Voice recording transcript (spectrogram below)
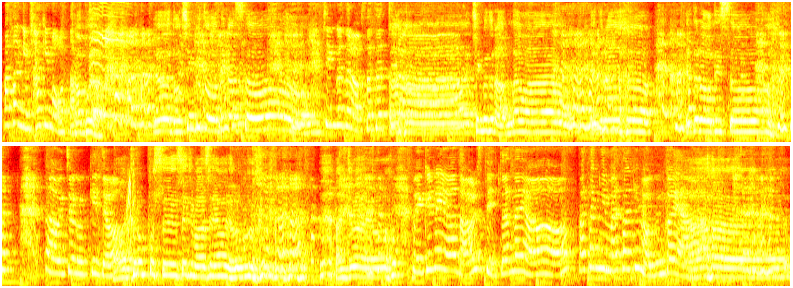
화상님 사기 먹었다. 아 뭐야 야 너 친구들 어디 갔어 친구들 없어졌지롱. 아하 친구들 안 나와 얘들아 얘들아 어딨어 아, 엄청 웃기죠? 아 크로포스 쓰지 마세요 여러분 안 좋아요 왜 그래요? 나올 수도 있잖아요. 화상님만 사기 먹은 거야. 아하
